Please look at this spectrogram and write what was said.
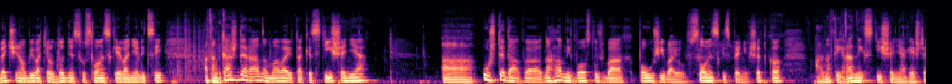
väčšina obyvateľov dodnes sú slovenskí evangelici a tam každé ráno mávajú také stíšenia a už teda v, na hlavných bohoslužbách používajú slovenský spevník všetko ale na tých radných stíšeniach ešte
